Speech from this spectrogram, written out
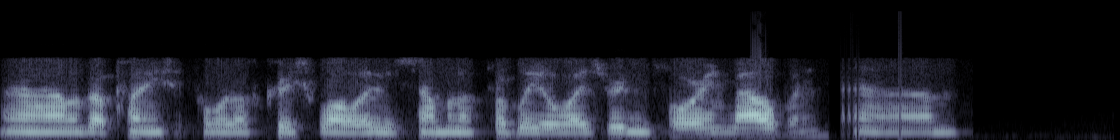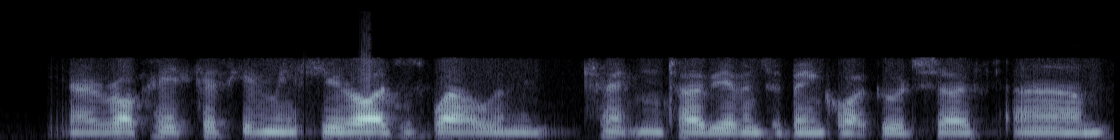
Um, I've got plenty of support off Chris Waller, who's someone I've probably always ridden for in Melbourne. Um, you know, Rob Heathcote's given me a few rides as well, and Trent and Toby Evans have been quite good. So, um,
